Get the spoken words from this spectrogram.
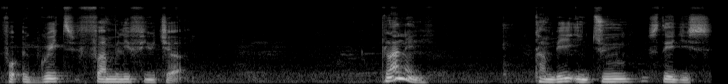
for a great family future. Planning can be in two stages,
